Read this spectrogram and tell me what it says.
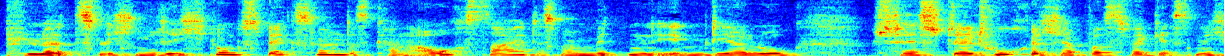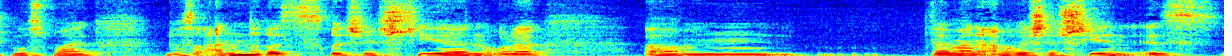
plötzlichen Richtungswechseln. Das kann auch sein, dass man mitten im Dialog feststellt, huch, ich habe was vergessen, ich muss mal was anderes recherchieren oder ähm, wenn man am Recherchieren ist,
